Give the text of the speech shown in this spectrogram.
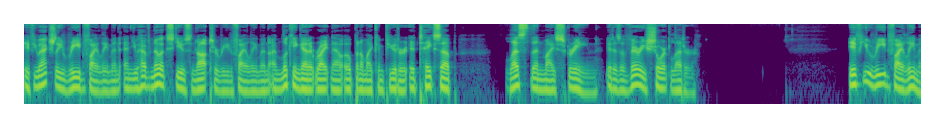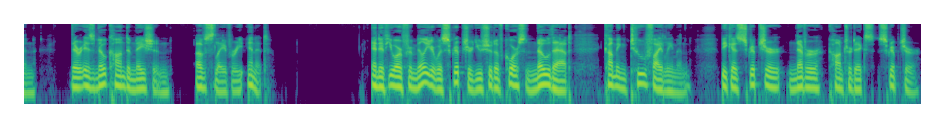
if you actually read Philemon, and you have no excuse not to read Philemon, I'm looking at it right now open on my computer. It takes up less than my screen. It is a very short letter. If you read Philemon, there is no condemnation of slavery in it. And if you are familiar with Scripture, you should, of course, know that coming to Philemon, because Scripture never contradicts Scripture.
